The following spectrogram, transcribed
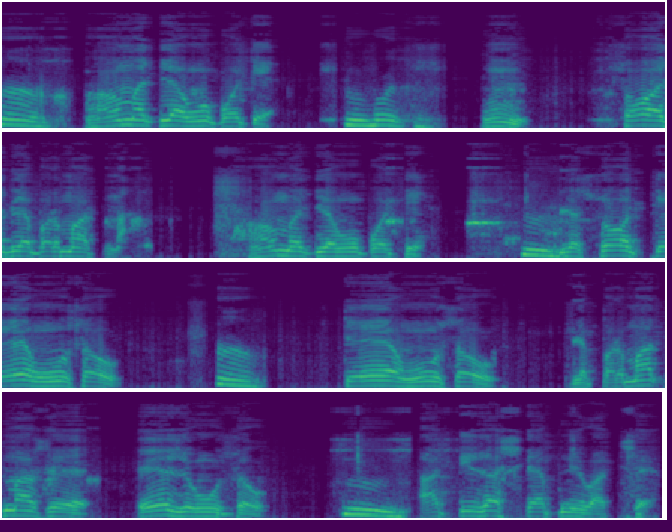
હા. હમ એટલે હું પોતે. પોતે. હમ. સો એટલે પરમાત્મા. હમ એટલે હું પોતે. એટલે સો તે હું સૌ. તે હું સૌ. એટલે પરમાત્મા છે એ જ હું સૌ. આ ત્રીજા સ્ટેપની વાત છે.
